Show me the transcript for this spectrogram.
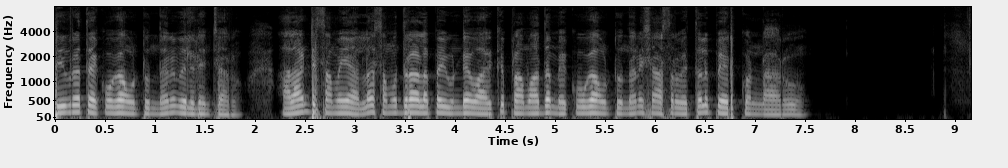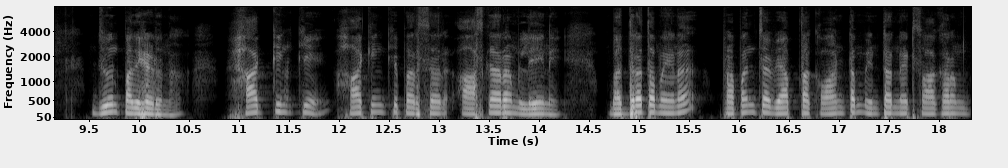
తీవ్రత ఎక్కువగా ఉంటుందని వెల్లడించారు. అలాంటి సమయాల్లో సముద్రాలపై ఉండేవారికి ప్రమాదం ఎక్కువగా ఉంటుందని శాస్త్రవేత్తలు పేర్కొన్నారు. జూన్ పదిహేడున హాకింగ్కి హాకింగ్కి పరిసర ఆస్కారం లేని భద్రతమైన ప్రపంచవ్యాప్త క్వాంటం ఇంటర్నెట్ సాకారం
